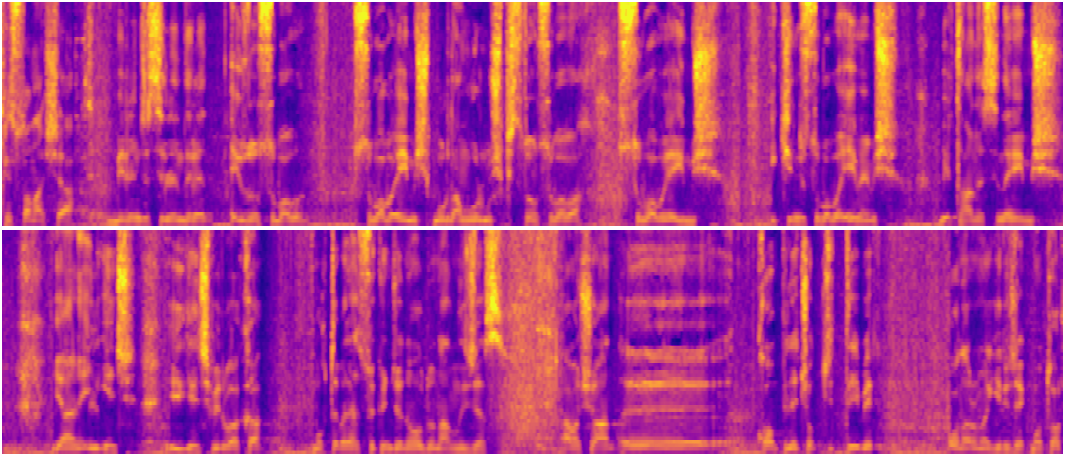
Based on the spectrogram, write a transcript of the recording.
piston aşağı. Birinci silindirin egzoz subabı. Subaba eğmiş. Buradan vurmuş piston subaba. Subabı eğmiş. İkinci subaba eğmemiş. Bir tanesini eğmiş. Yani ilginç ilginç bir vaka. Muhtemelen sökünce ne olduğunu anlayacağız. Ama şu an e, komple çok ciddi bir onarıma girecek motor.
